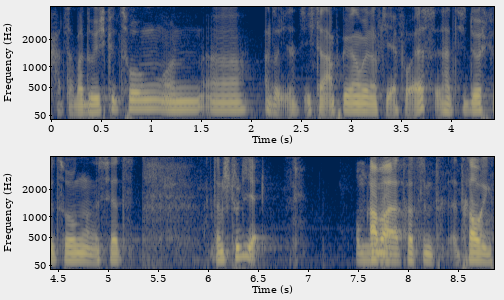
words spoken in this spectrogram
hat es aber durchgezogen und äh, also als ich dann abgegangen bin auf die FOS, hat sie durchgezogen und ist jetzt hat dann studiert. Um aber trotzdem traurig,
